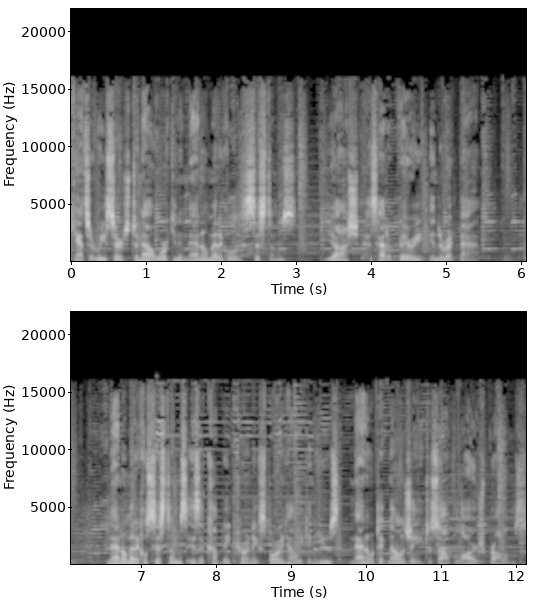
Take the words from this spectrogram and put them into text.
cancer research to now working in nanomedical systems, Yash has had a very indirect path. Nanomedical Systems is a company currently exploring how we can use nanotechnology to solve large problems.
